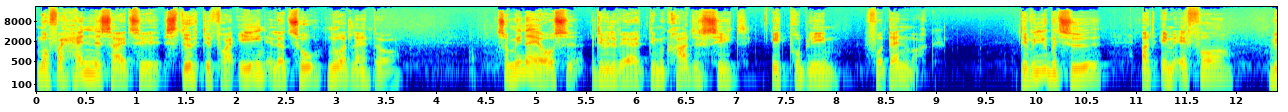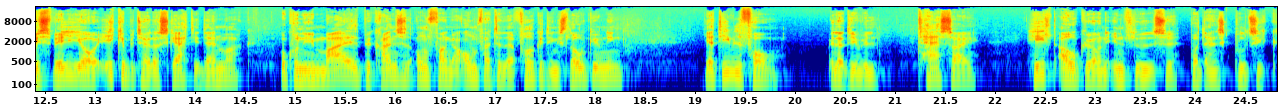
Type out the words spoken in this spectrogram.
må forhandle sig til støtte fra en eller to nordatlantere, så mener jeg også, at det vil være demokratisk set et problem for Danmark. Det vil jo betyde, at MF'ere, hvis vælgere ikke betaler skat i Danmark, og kun i meget begrænset omfang er omfattet af folketingslovgivning, ja, de vil få, eller de vil tage sig helt afgørende indflydelse på dansk politik.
